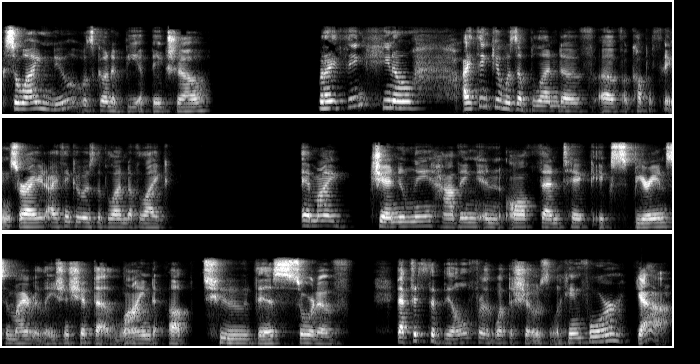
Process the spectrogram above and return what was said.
So I knew it was going to be a big show. But I think you know, I think it was a blend of of a couple things, right? I think it was the blend of like, am I genuinely having an authentic experience in my relationship that lined up to this sort of that fits the bill for what the show's looking for? Yeah.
